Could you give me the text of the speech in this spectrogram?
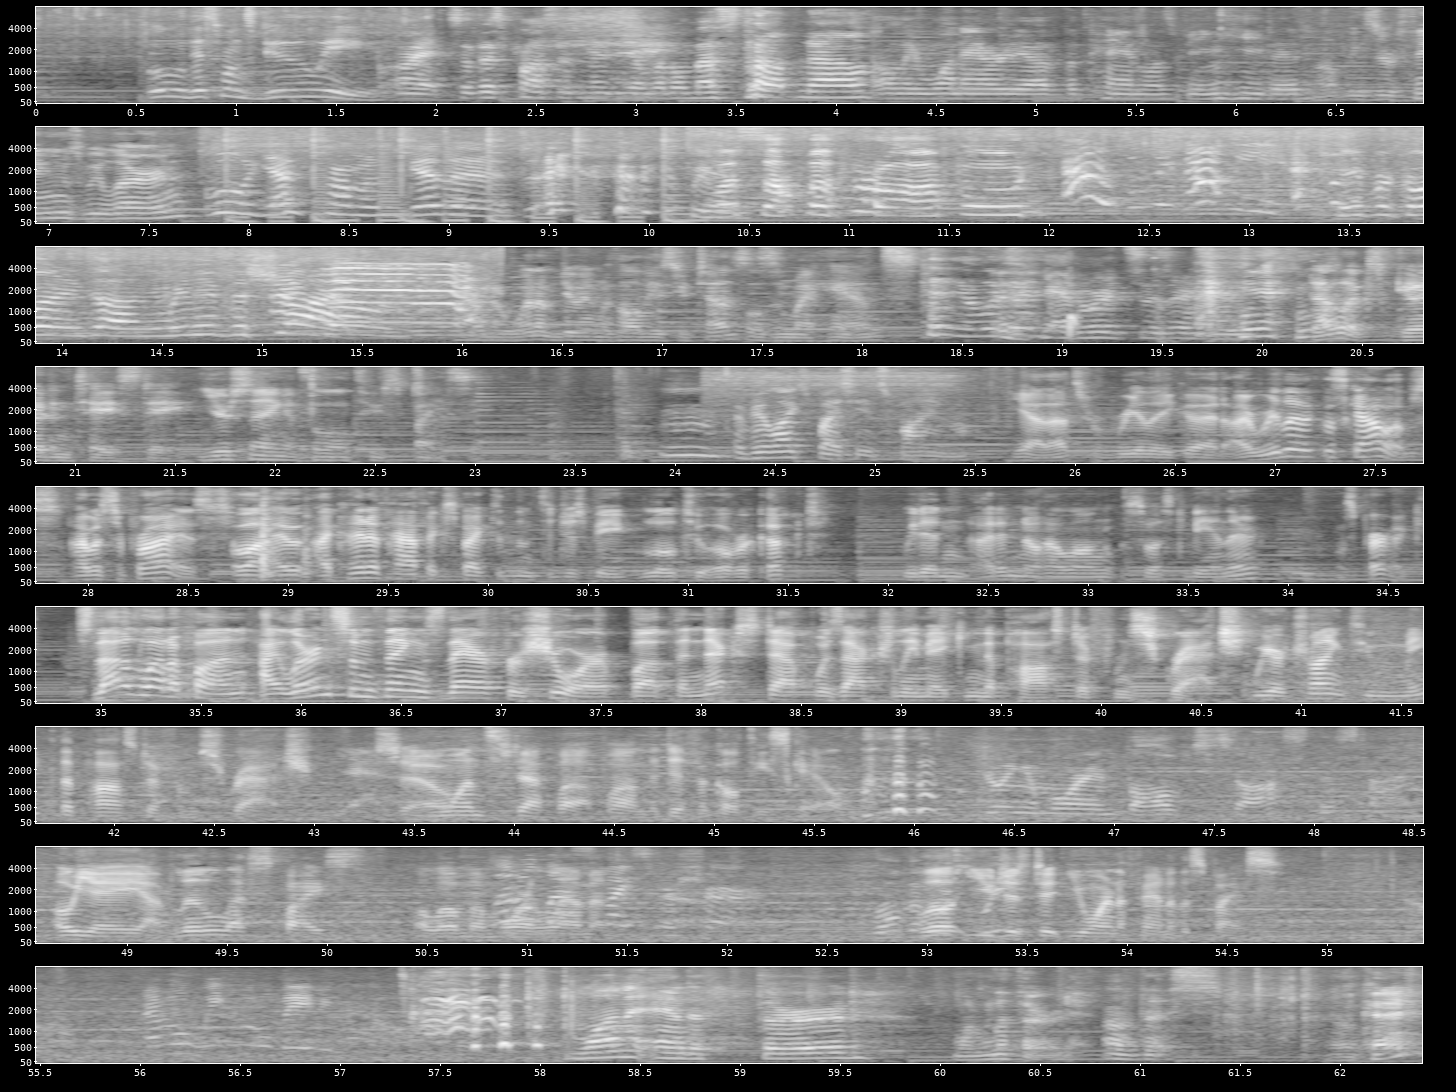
ooh! This one's gooey. Alright, so this process may be a little messed up now. Only one area of the pan was being heated. Well, these are things we learn. Oh, yes, Thomas, get it. We must suffer for our food. Ow, something got me. Keep recording, telling you we need the shot. I don't know what I'm doing with all these utensils in my hands. you look like Edward Scissorhands. that looks good and tasty. You're saying it's a little too spicy. If you like spicy, it's fine. Yeah, that's really good. I really like the scallops. I was surprised. Well, I, I kind of half expected them to just be a little too overcooked. We didn't, I didn't know how long it was supposed to be in there. It was perfect. So that was a lot of fun. I learned some things there for sure, but the next step was actually making the pasta from scratch. We are trying to make the pasta from scratch. Yeah. So one step up on the difficulty scale. Doing a more involved sauce this time. oh yeah, yeah, yeah. A little less spice, a little bit more Little less lemon. spice for sure. A little bit Well, you sweet. just did, you aren't a fan of the spice. I'm a weak little baby. One and a third One and a third. of this. Okay.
